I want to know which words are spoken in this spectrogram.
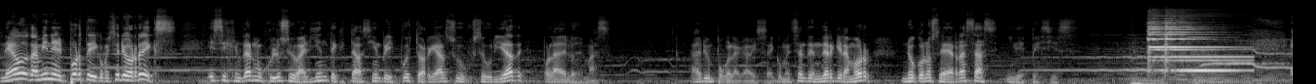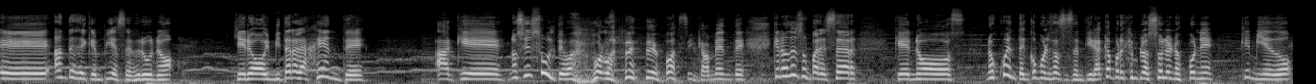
Negando también el porte del comisario Rex, ese ejemplar musculoso y valiente que estaba siempre dispuesto a arriesgar su seguridad por la de los demás. Abre un poco la cabeza y comencé a entender que el amor no conoce de razas ni de especies. Eh, antes de que empieces, Bruno, quiero invitar a la gente a que nos insulte por las redes, básicamente. Que nos den su parecer, que nos, nos cuenten cómo les hace sentir. Acá, por ejemplo, solo nos pone qué miedo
